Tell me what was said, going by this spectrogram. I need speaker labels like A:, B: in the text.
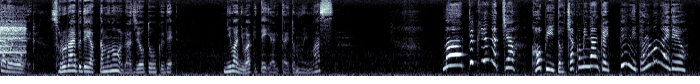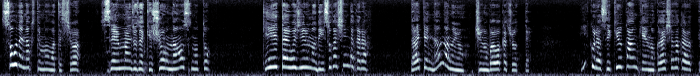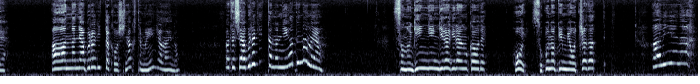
A: タレ OL。ソロライブでやったものをラジオトークで2話に分けてやりたいと思います。まったく嫌なっちゃう。コピーとお茶組なんかいっぺんに頼まないでよ。そうでなくても私は、洗面所で化粧を直すのと、携帯をいじるので忙しいんだから。大体何なのよ、うちの馬場課長って。いくら石油関係の会社だからって、あんなに油切った顔しなくてもいいんじゃないの？私油切ったの苦手なのよ。そのギンギンギラギラの顔で、ほい、そこの君お茶だって。ありえない。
